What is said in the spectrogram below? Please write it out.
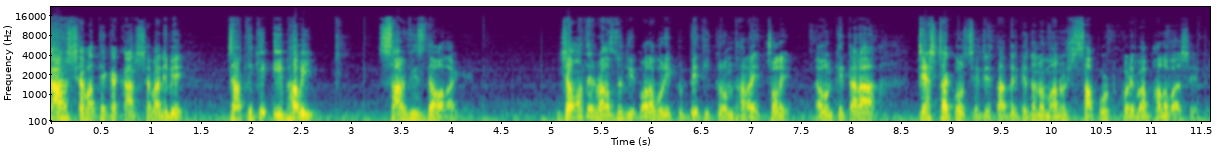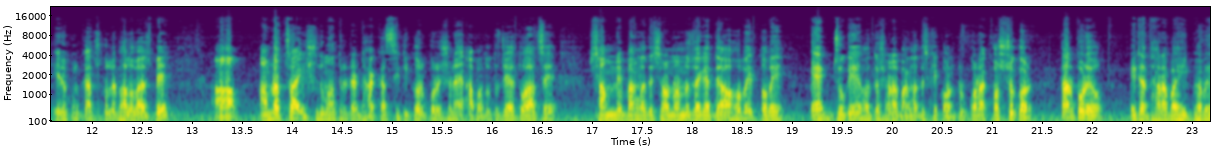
কার সেবা থেকে কার সেবা নিবে, জাতিকে এভাবেই সার্ভিস দেওয়া লাগে। জামাতের রাজনীতি বরাবরই একটু ব্যতিক্রম ধারায় চলে, এমনকি তারা চেষ্টা করছে যে তাদেরকে যেন মানুষ সাপোর্ট করে বা ভালোবাসে। এরকম কাজ করলে ভালোবাসবে। আমরা চাই শুধুমাত্র এটা ঢাকা সিটি কর্পোরেশনে আপাতত যেহেতু আছে, সামনে বাংলাদেশের অন্যান্য জায়গায় দেওয়া হবে, তবে একযোগে হয়তো সারা বাংলাদেশকে কন্ট্রোল করা কষ্টকর। তারপরেও এটা ধারাবাহিকভাবে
